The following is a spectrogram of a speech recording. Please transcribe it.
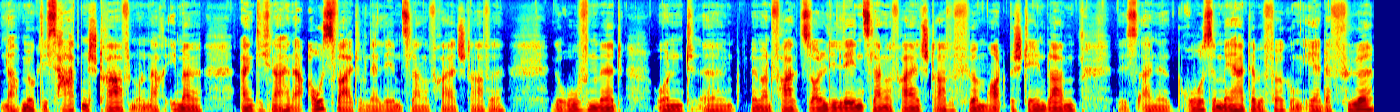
nach möglichst harten Strafen und nach immer eigentlich nach einer Ausweitung der lebenslangen Freiheitsstrafe gerufen wird. Und äh, wenn man fragt, soll die lebenslange Freiheitsstrafe für Mord bestehen bleiben, ist eine große Mehrheit der Bevölkerung eher dafür,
